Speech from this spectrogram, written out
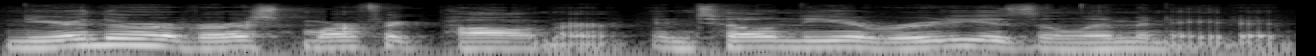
near the reverse morphic polymer until Neorudi is eliminated.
